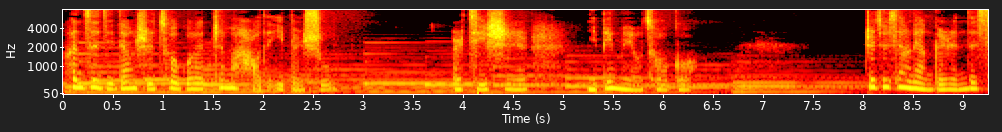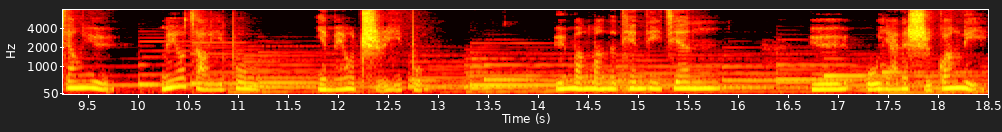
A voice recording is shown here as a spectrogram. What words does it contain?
恨自己当时错过了这么好的一本书。而其实，你并没有错过。这就像两个人的相遇，没有早一步。也没有迟一步。于茫茫的天地间，于无涯的时光里，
